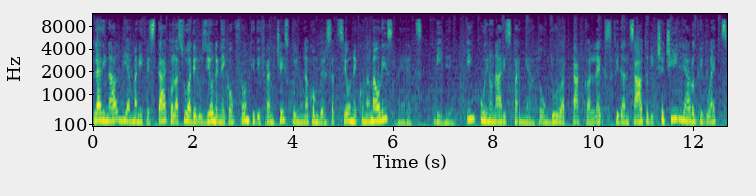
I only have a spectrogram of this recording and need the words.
La Rinaldi ha manifestato la sua delusione nei confronti di Francesco in una conversazione con Amauris Perez, video, in cui non ha risparmiato un duro attacco all'ex fidanzato di Cecilia Rodriguez.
